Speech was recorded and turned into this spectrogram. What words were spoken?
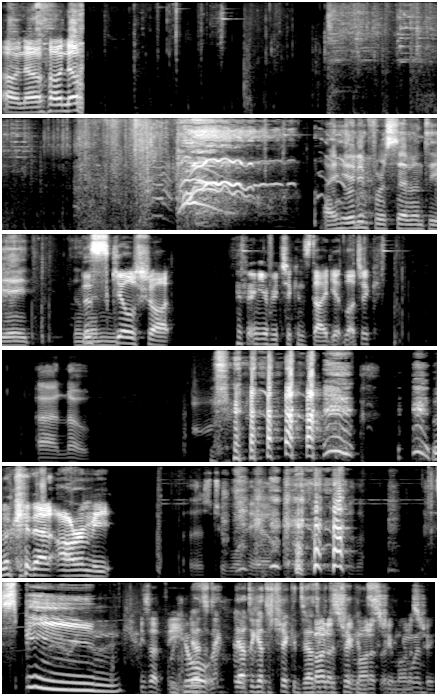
Oh no, oh no. I hit him for 78. And The then skill shot. Have any of your chickens died yet, Logic? Uh, no. Look at that army. There's two more here. next to each other. Spin! He's at B. You have, to, you have to get the chickens. You have to get the Monastery, chickens. monastery,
